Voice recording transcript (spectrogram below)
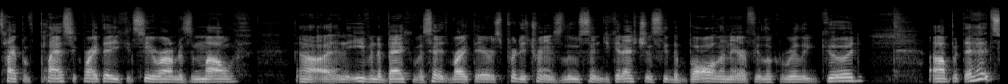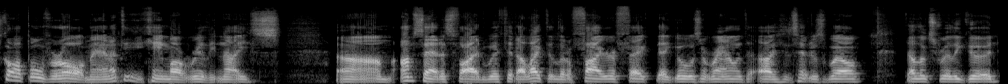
type of plastic right there. You can see around his mouth. Uh, and even the back of his head right there is pretty translucent. You can actually see the ball in there if you look really good. Uh, but the head sculpt overall, man, I think it came out really nice. Um, I'm satisfied with it. I like the little fire effect that goes around uh, his head as well. That looks really good.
